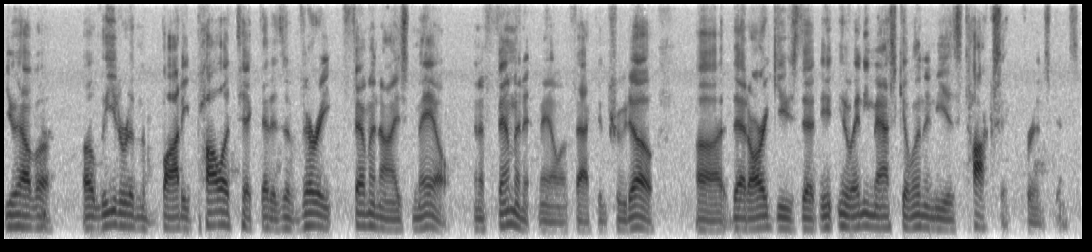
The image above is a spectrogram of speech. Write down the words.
You have a, a leader in the body politic that is a very feminized male, an effeminate male, in fact, in Trudeau, uh, that argues that you know any masculinity is toxic, for instance.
